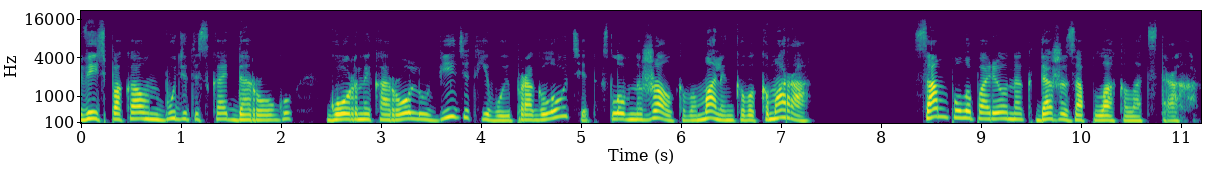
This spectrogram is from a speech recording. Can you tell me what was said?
Ведь пока он будет искать дорогу, горный король увидит его и проглотит, словно жалкого маленького комара. Сам полупаренок даже заплакал от страха.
